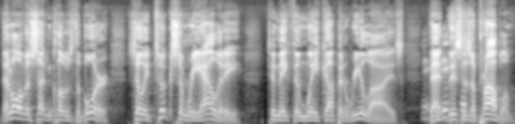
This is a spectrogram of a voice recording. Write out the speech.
Then all of a sudden closed the border. So it took some reality to make them wake up and realize that this is a problem.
